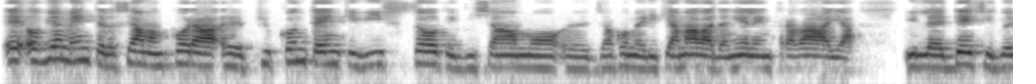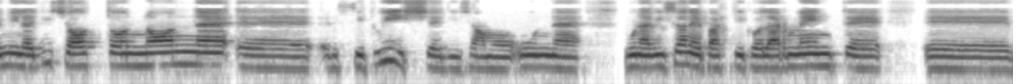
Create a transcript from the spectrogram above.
E ovviamente lo siamo ancora eh, più contenti visto che diciamo, eh, già come richiamava Daniele Intravaglia, il DESI 2018 non eh, restituisce diciamo, un, una visione particolarmente eh,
